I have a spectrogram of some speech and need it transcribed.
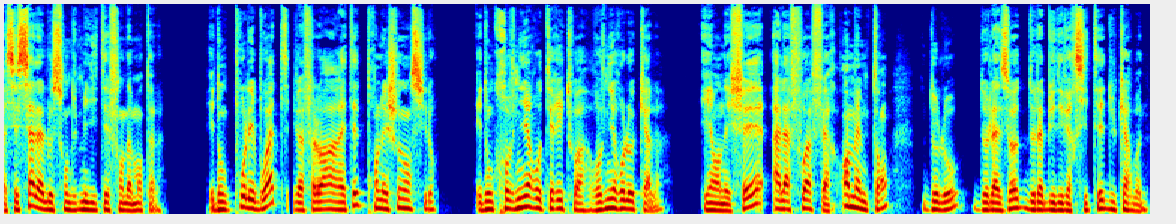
Euh, c'est ça la leçon d'humilité fondamentale. Et donc, pour les boîtes, il va falloir arrêter de prendre les choses en silo. Et donc, revenir au territoire, revenir au local. Et en effet, à la fois faire en même temps de l'eau, de l'azote, de la biodiversité, du carbone.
